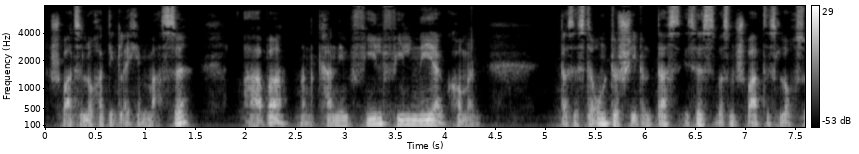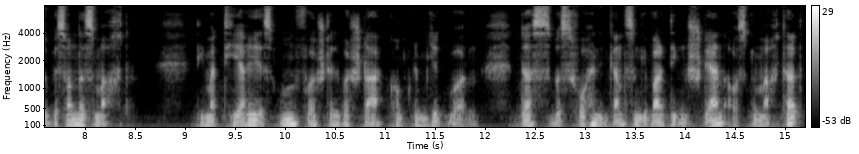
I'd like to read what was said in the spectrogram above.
Das schwarze Loch hat die gleiche Masse, aber man kann ihm viel, viel näher kommen. Das ist der Unterschied und das ist es, was ein schwarzes Loch so besonders macht. Die Materie ist unvorstellbar stark komprimiert worden. Das, was vorher den ganzen gewaltigen Stern ausgemacht hat,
